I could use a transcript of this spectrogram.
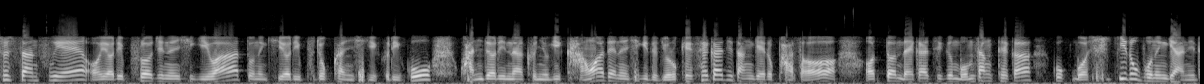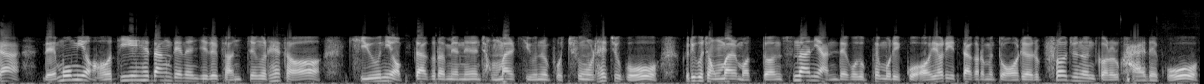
출산 후에 어혈이 풀어지는 시기와 또는 기혈이 부족한 시기 그리고 관절이나 근육이 강화되는 시기들 이렇게 세 가지 단계로 봐서 어떤 내가 지금 몸 상태가 꼭 뭐 시기로 보는 게 아니라 내 몸이 어디에 해당되는지를 변증을 해서 기운이 없다 그러면은 정말 기운을 보충을 해주고 그리고 정말 어떤 순환이 안 되고 노폐물이 있고 어혈이 있다 그러면 또 어혈을 풀어주는 거를 가야 되고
